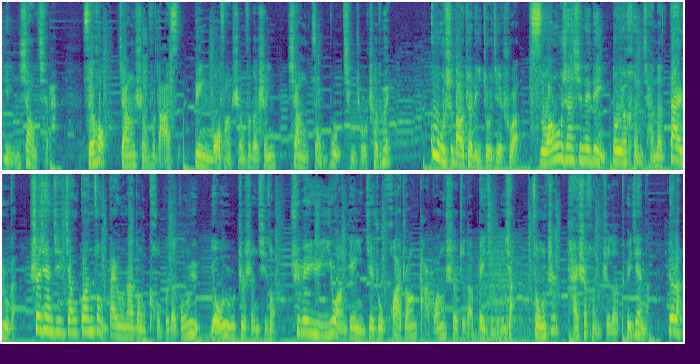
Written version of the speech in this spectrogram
淫笑起来，随后将神父打死，并模仿神父的声音向总部请求撤退。故事到这里就结束了。死亡录像系列电影都有很强的代入感，摄像机将观众带入那栋恐怖的公寓，犹如置身其中，区别于以往电影借助化妆打光设置的背景音效。总之还是很值得推荐的。对了，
